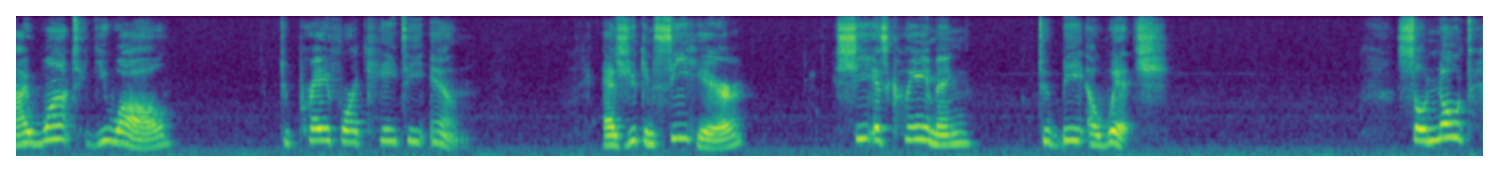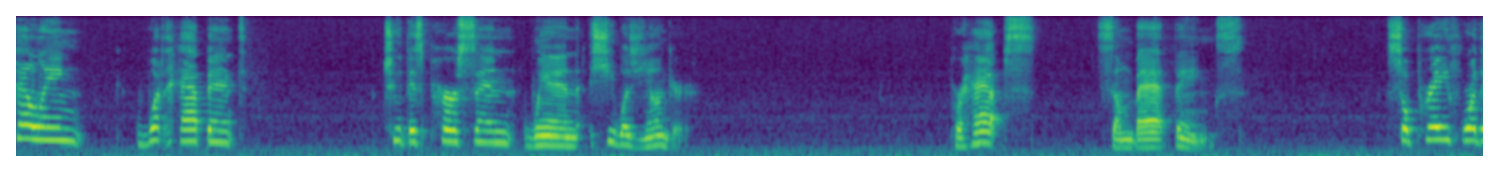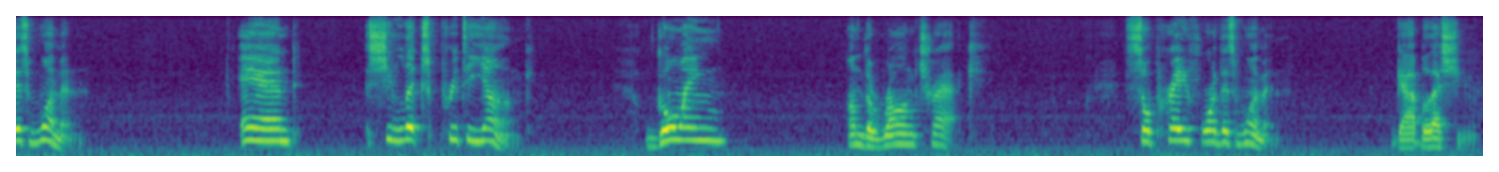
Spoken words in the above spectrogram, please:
I want you all to pray for KTM. As you can see here, she is claiming to be a witch. So no telling what happened to this person when she was younger. Perhaps some bad things. So pray for this woman. And she looks pretty young, going on the wrong track. So pray for this woman. God bless you.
